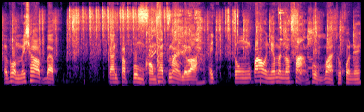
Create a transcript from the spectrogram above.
แล้วผมไม่ชอบแบบการปรับปรุงของแพทใหม่เลยว่ะไอตรงเป้าเนี้ยมันมาฝังผมว่ะทุกคนเลย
